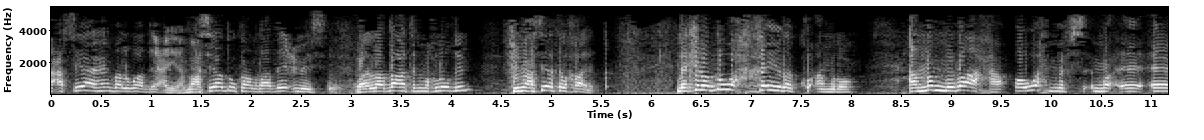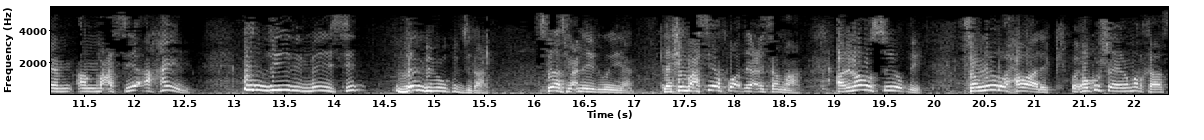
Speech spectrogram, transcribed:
macsiya ahayn baa lagu adeecaya macsiya hadduu ku amro adeeci mayse waa ilaa daacati limakhluuqin fii macsiyati alkhaaliq laakiin hadduu wax khayra ku amro ama mubaaxa oo wax aan macsiyo ahayn u diidi maysid dembi buu ku jiraa sidaas macnaheedu weeyaan laakiin macsiyaad ku adeecaysa maaha alimaam suyuudi tanwiiru xawaalik wuxuu ku sheegay markaas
